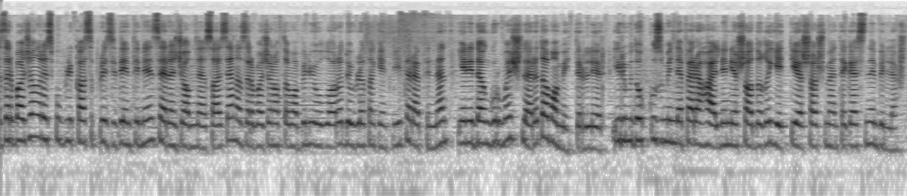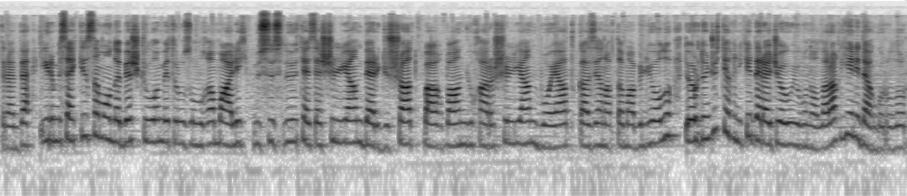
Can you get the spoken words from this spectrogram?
Azərbaycan Respublikası Prezidentinin sərəncamına əsasən Azərbaycan Avtomobil Yolları Dövlət Agentliyi tərəfindən yenidən qurma işləri davam etdirilir. 29 min nəfər əhalinin yaşadığı 7 yaşayış məntəqəsini birləşdirən və 28,5 kilometr uzunluğa malik Müsüslü, Təzəşilyan, Bərgüşad, Bağban, Yuxarı Şilyan, Boyat, Qazyan avtomobil yolu 4-cü 4-cü texniki dərəcəyə uyğun olaraq yenidən qurulur.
